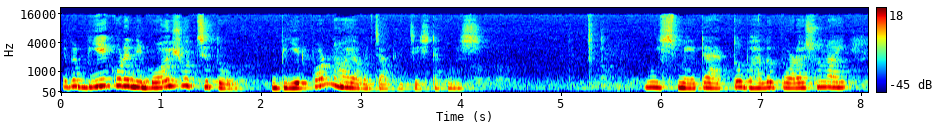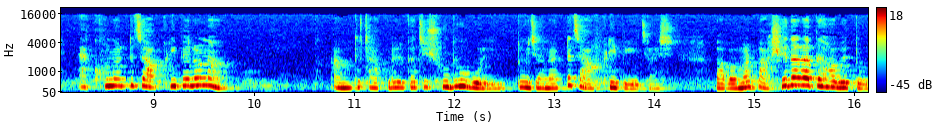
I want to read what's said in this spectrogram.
এবার বিয়ে করে নে, বয়স হচ্ছে তো। বিয়ের পর না হয় আবার চাকরির চেষ্টা করিস। মিস মেয়েটা এত ভালো পড়াশোনায়, এখনও একটা চাকরি পেল না। আমি তো ঠাকুরের কাছে শুধু বলি, তুই যেন একটা চাকরি পেয়ে যাস। বাবা মার পাশে দাঁড়াতে হবে তো।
